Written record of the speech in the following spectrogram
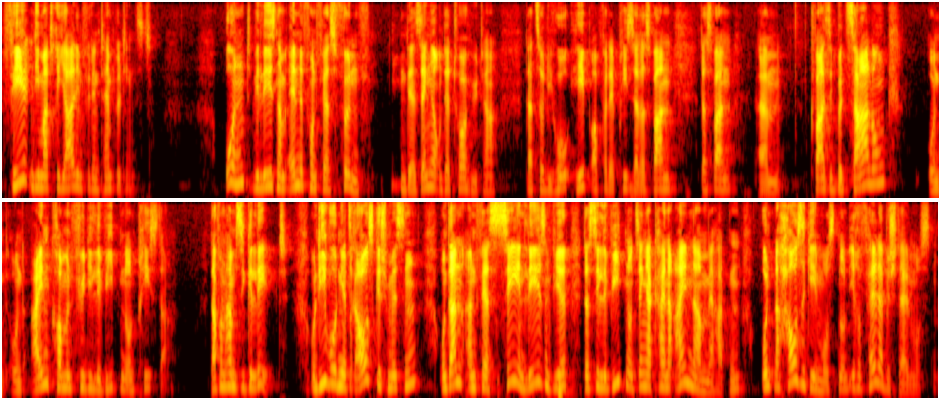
fehlten die Materialien für den Tempeldienst. Und wir lesen am Ende von Vers 5, der Sänger und der Torhüter dazu die Hebopfer der Priester. Das waren, das waren ähm, quasi Bezahlung und, und Einkommen für die Leviten und Priester. Davon haben sie gelebt. Und die wurden jetzt rausgeschmissen und dann an Vers 10 lesen wir, dass die Leviten und Sänger keine Einnahmen mehr hatten und nach Hause gehen mussten und ihre Felder bestellen mussten.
